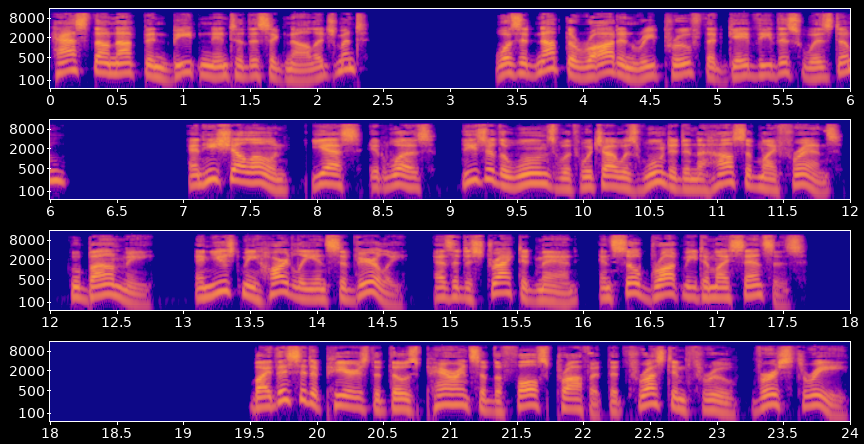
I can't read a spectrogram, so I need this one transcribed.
Hast thou not been beaten into this acknowledgement? Was it not the rod and reproof that gave thee this wisdom? And he shall own, Yes, it was, these are the wounds with which I was wounded in the house of my friends, who bound me, and used me hardly and severely, as a distracted man, and so brought me to my senses. By this it appears that those parents of the false prophet that thrust him through, verse 3,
